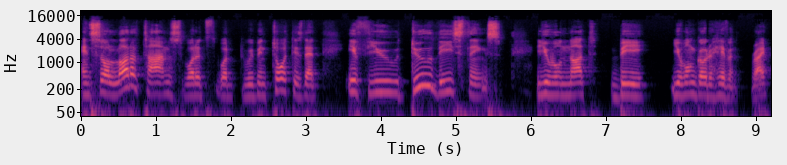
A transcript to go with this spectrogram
And so a lot of times what it's what we've been taught is that if you do these things, you will not be you won't go to heaven, right?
